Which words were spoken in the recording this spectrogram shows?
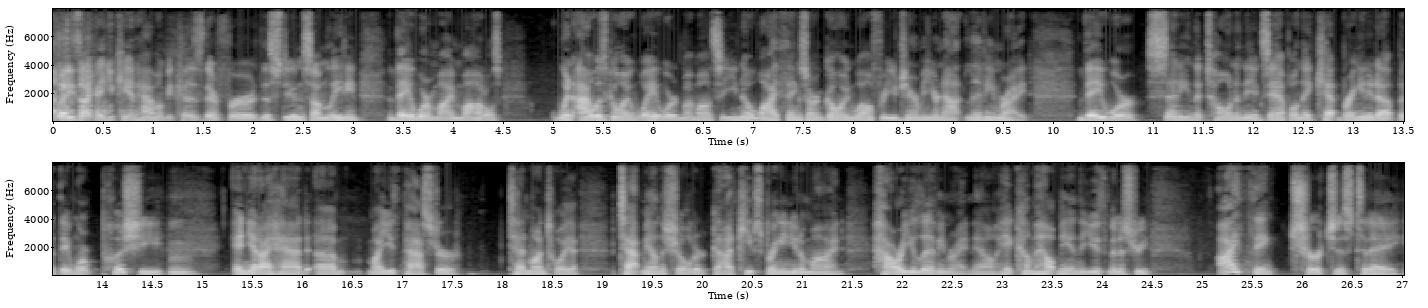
but he's like, you can't have them because they're for the students I'm leading. They were my models. When I was going wayward, my mom said, You know why things aren't going well for you, Jeremy? You're not living right. They were setting the tone and the example, and they kept bringing it up, but they weren't pushy. And yet I had um, my youth pastor, Ted Montoya, tap me on the shoulder. God keeps bringing you to mind. How are you living right now? Hey, come help me in the youth ministry. I think churches today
